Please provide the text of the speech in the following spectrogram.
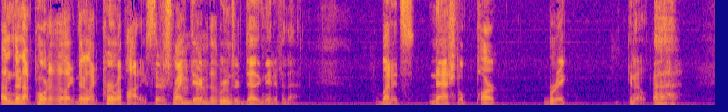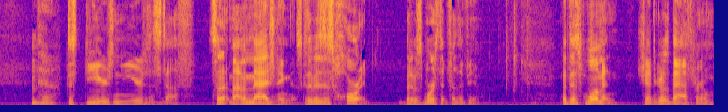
and they're not porta, they're like they're like perma potties. They're just right there, but the rooms are designated for that. But it's national park brick, you know, uh, just years and years of stuff. So I'm I'm imagining this because it was this horrid, but it was worth it for the view. But this woman, she had to go to the bathroom,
